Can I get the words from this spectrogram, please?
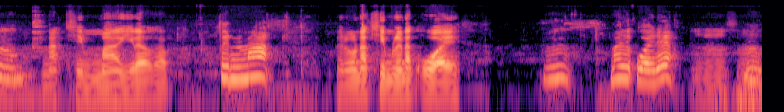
อนักชิมมาอีกแล้วครับ ฟินมาก ไม่รู้นักชิมหรือนักอวย อืมไม่ได้อวยเด้ออืมอืม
